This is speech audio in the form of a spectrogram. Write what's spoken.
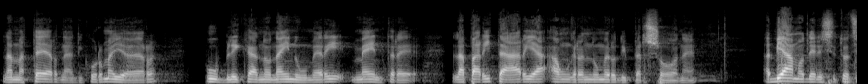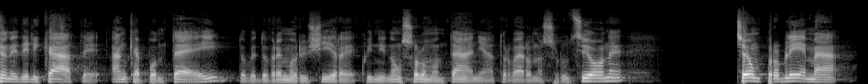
la materna di Courmayeur pubblica non ha i numeri, mentre la paritaria ha un gran numero di persone. Abbiamo delle situazioni delicate anche a Pontei, dove dovremmo riuscire, quindi non solo montagna, a trovare una soluzione. C'è un problema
